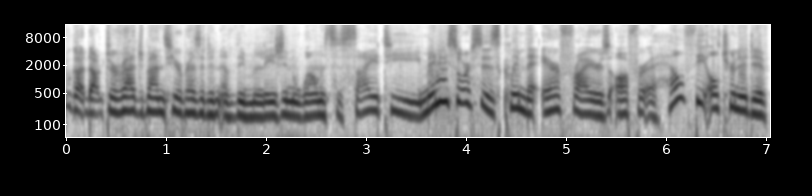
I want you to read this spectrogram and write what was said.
I've got Dr. Rajbans here, president of the Malaysian Wellness Society. Many sources claim that air fryers offer a healthy alternative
